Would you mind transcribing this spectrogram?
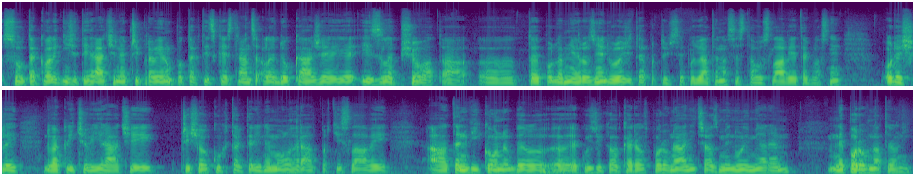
jsou tak kvalitní, že ty hráče nepřipraví jenom po taktické stránce, ale dokáže je i zlepšovat a uh, to je podle mě hrozně důležité, protože když se podíváte na sestavu Slávě, tak vlastně odešli dva klíčoví hráči, přišel Kuchta, který nemohl hrát proti Slávy a ten výkon byl, uh, jak už říkal Karel, v porovnání třeba s minulým jarem neporovnatelný.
